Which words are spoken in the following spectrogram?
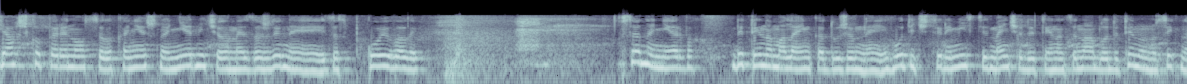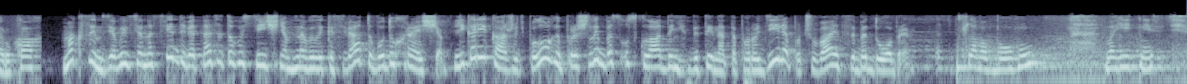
Тяжко переносили, звісно, нервничали, ми завжди не заспокоювали. Все на нервах. Дитина маленька дуже в неї. Год і 4 місяці менша дитина. Це треба було дитину носити на руках. Максим з'явився на світ 19 січня на велике свято водохреща. Лікарі кажуть, пологи пройшли без ускладнень. Дитина та породілля почувають себе добре. Слава Богу, вагітність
